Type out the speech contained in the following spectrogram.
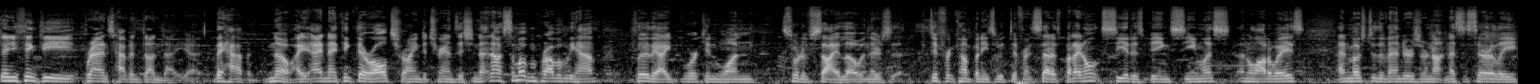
And you think the brands haven't done that yet? They haven't. No, I, and I think they're all trying to transition. Now, some of them probably have. Clearly, I work in one sort of silo, and there's different companies with different setups, but I don't see it as being seamless in a lot of ways. And most of the vendors are not necessarily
